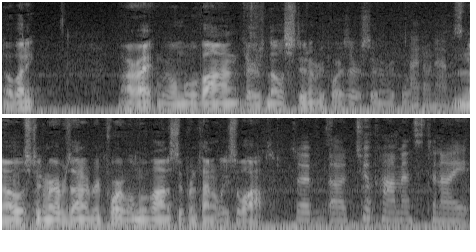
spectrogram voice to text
Nobody? All right, we will move on. There's no student report. Is there a student report? I don't have a student No report. student representative report. We'll move on to Superintendent Lisa Wiles. So I have uh, two comments tonight.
